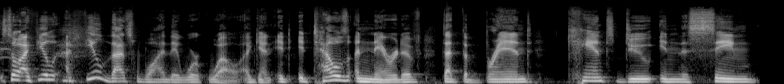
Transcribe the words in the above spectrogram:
so i feel i feel that's why they work well again it it tells a narrative that the brand can't do in the same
